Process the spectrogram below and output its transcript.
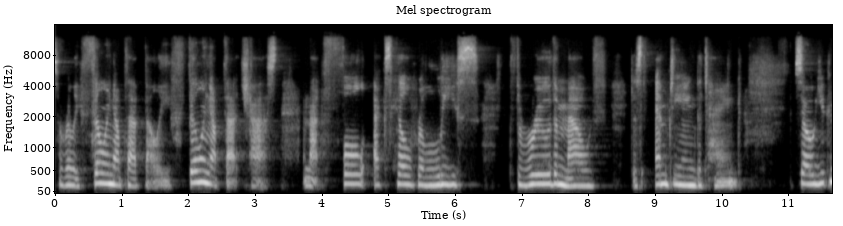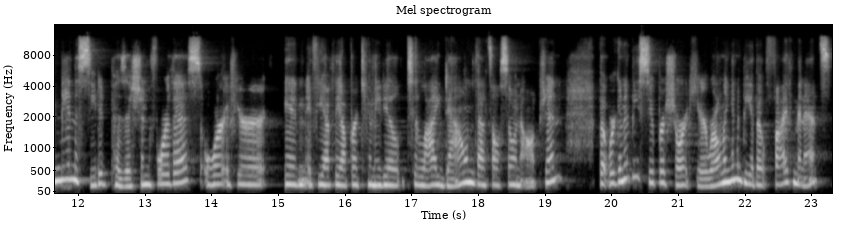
So, really filling up that belly, filling up that chest, and that full exhale release through the mouth, just emptying the tank. So you can be in the seated position for this, or if you're in, if you have the opportunity to, lie down, that's also an option. But we're going to be super short here. We're only going to be about five minutes.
